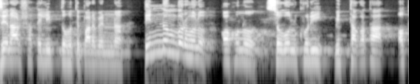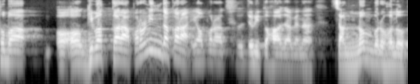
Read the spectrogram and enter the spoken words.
জেনার সাথে লিপ্ত হতে পারবেন না। তিন নম্বর হলো কখনো সগলখুরি, মিথ্যা কথা অথবা অ- করা, পরনিন্দা করা, এই অপরাধ জড়িত হওয়া যাবে না। চার নম্বর হলো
